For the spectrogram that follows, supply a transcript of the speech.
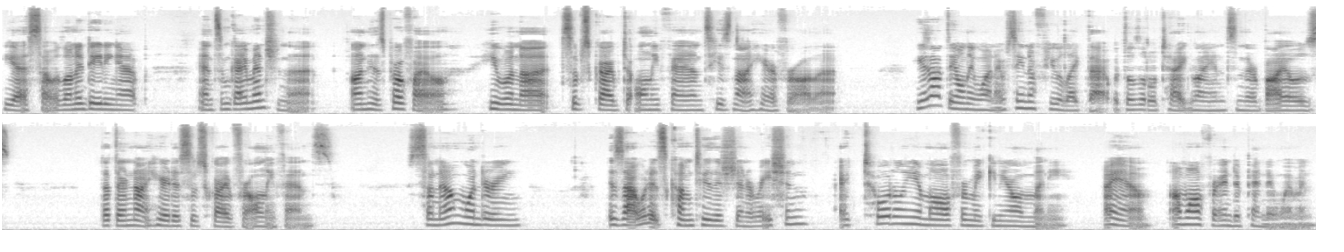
yes, I was on a dating app and some guy mentioned that on his profile. He will not subscribe to OnlyFans. He's not here for all that. He's not the only one. I've seen a few like that with those little taglines in their bios that they're not here to subscribe for OnlyFans. So now I'm wondering is that what it's come to this generation? I totally am all for making your own money. I am. I'm all for independent women.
